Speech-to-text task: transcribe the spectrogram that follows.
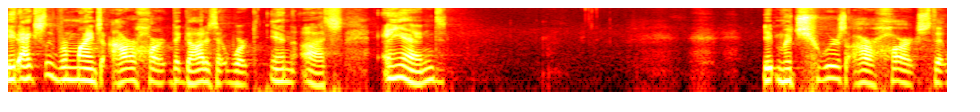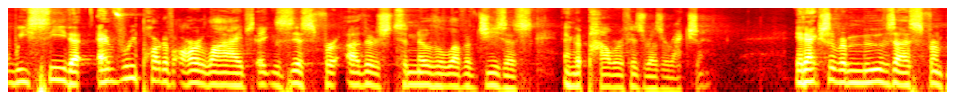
it actually reminds our heart that God is at work in us. And it matures our hearts that we see that every part of our lives exists for others to know the love of Jesus and the power of his resurrection. It actually removes us from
